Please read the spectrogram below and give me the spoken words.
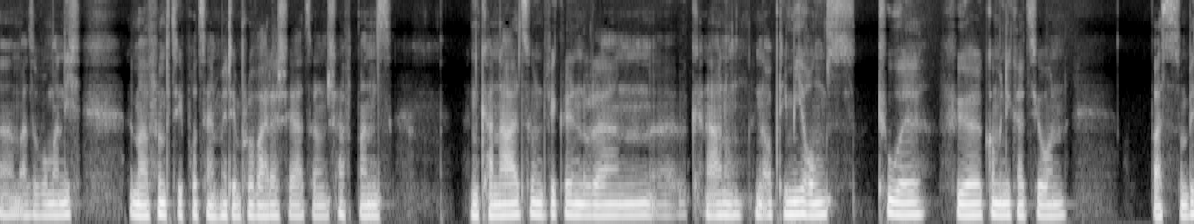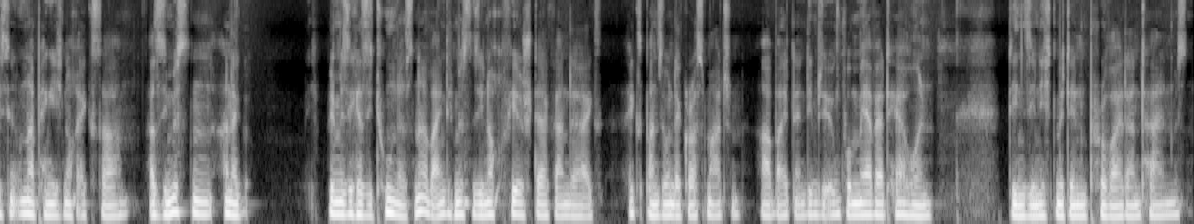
Ähm, also wo man nicht immer 50 Prozent mit dem Provider shared, sondern schafft man es, einen Kanal zu entwickeln oder ein, äh, keine Ahnung, ein Optimierungstool für Kommunikation, was so ein bisschen unabhängig noch extra, also sie müssten an der, ich bin mir sicher, sie tun das, ne? aber eigentlich müssen sie noch viel stärker an der Ex Expansion der Gross Margin arbeiten, indem sie irgendwo Mehrwert herholen, den sie nicht mit den Providern teilen müssen.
